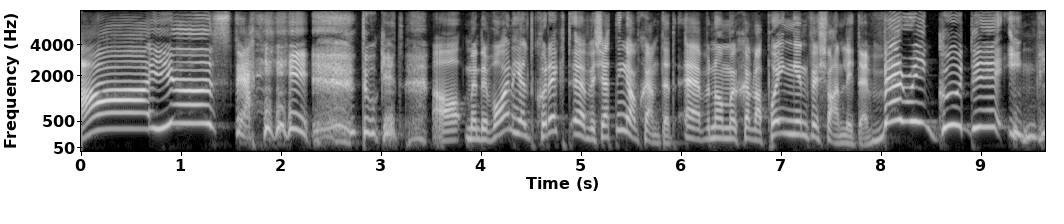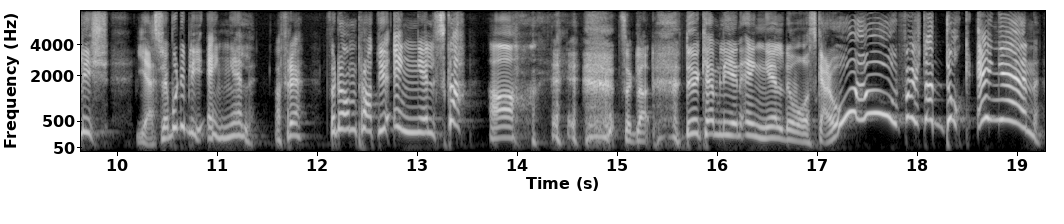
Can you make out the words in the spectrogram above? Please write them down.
Ah, just det! Tokigt. Ja, men det var en helt korrekt översättning av skämtet, även om själva poängen försvann lite. Very good English! Yes, jag borde bli ängel. Varför det? För de pratar ju engelska. Ja, ah, såklart. Du kan bli en ängel då, Oskar. Woho! Första dockängeln!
